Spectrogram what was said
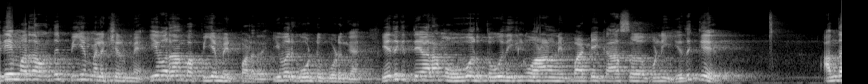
இதே மாதிரி தான் வந்து பிஎம் எலெக்ஷனுமே இவர் தான்ப்பா பிஎம் வேட்பாளர் இவருக்கு ஓட்டு போடுங்க. எதுக்கு தேவையில்லாமல் ஒவ்வொரு தொகுதிக்கும் ஒரு ஆள் நிப்பாட்டி காசு செலவு பண்ணி எதுக்கு? அந்த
